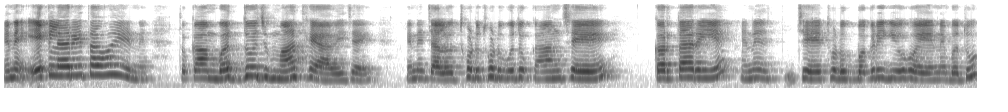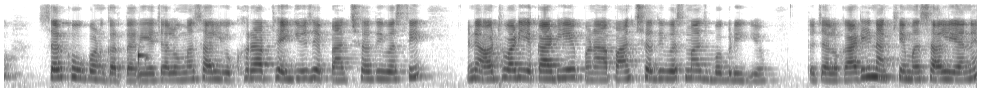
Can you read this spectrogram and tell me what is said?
એને એકલા રહેતા હોઈએ ને, તો કામ બધું જ માથે આવી જાય. એને ચાલો થોડું થોડું બધું કામ છે એ કરતા રહીએ. એને જે થોડુંક બગડી ગયું હોય એને બધું સરખું પણ કરતા રહીએ. ચાલો મસાલિયું ખરાબ થઈ ગયું છે પાંચ છ દિવસથી. એને અઠવાડિયે કાઢીએ, પણ આ પાંચ છ દિવસમાં જ બગડી ગયું. તો ચાલો કાઢી નાખીએ મસાલિયાને.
